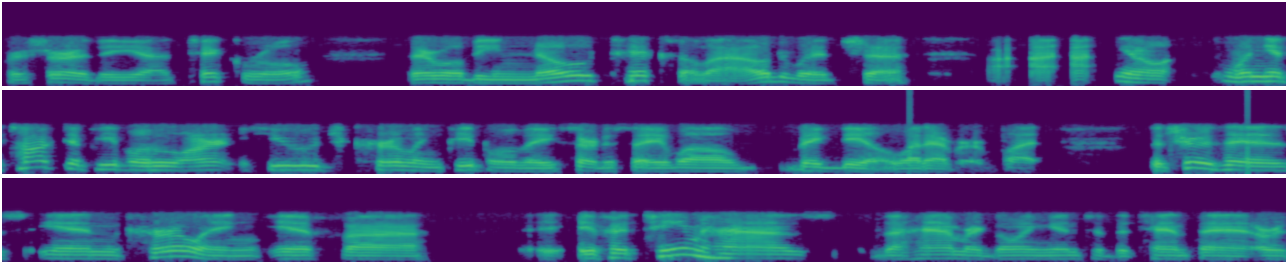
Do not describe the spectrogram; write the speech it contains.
for sure. The uh, tick rule. There will be no ticks allowed, which, uh, I, I, you know, when you talk to people who aren't huge curling people, they sort of say, "Well, big deal, whatever." But the truth is, in curling, if uh, if a team has the hammer going into the tenth and or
